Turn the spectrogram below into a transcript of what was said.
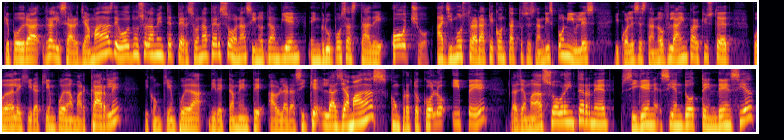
que podrá realizar llamadas de voz no solamente persona a persona, sino también en grupos hasta de 8. Allí mostrará qué contactos están disponibles y cuáles están offline para que usted pueda elegir a quién pueda marcarle y con quien pueda directamente hablar. Así que las llamadas con protocolo IP, las llamadas sobre Internet, siguen siendo tendencia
